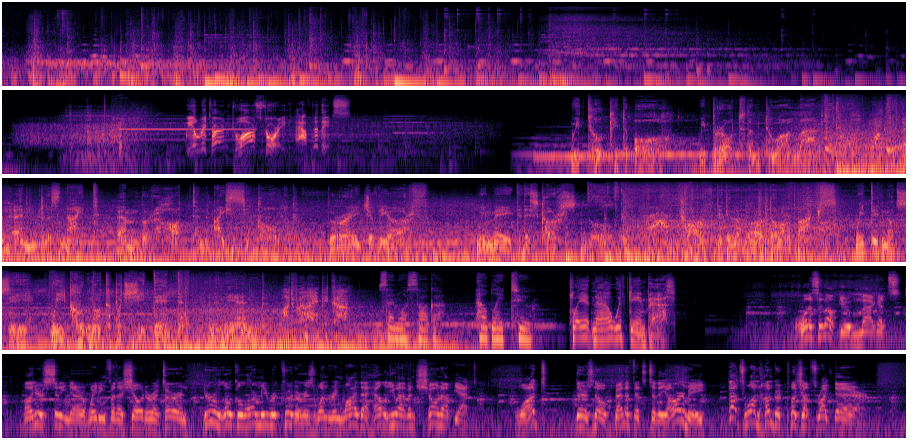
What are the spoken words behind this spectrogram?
Did not see. We could not, but she did. And in the end, What will I become? Senua's Saga. Hellblade 2. Play it now with Game Pass. Listen up, you maggots. While you're sitting there waiting for the show to return, your local army recruiter is wondering why the hell you haven't shown up yet. What? There's no benefits to the army? That's 100 push ups right there.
